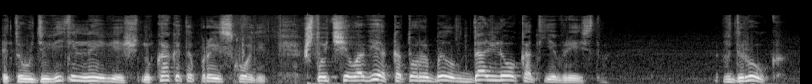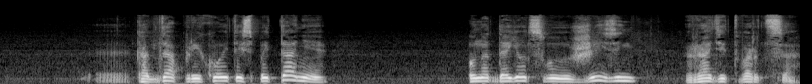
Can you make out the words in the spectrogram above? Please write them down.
это удивительная вещь. Но как это происходит? Что человек, который был далек от еврейства, вдруг, э, когда приходит испытание, он отдает свою жизнь ради Творца.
